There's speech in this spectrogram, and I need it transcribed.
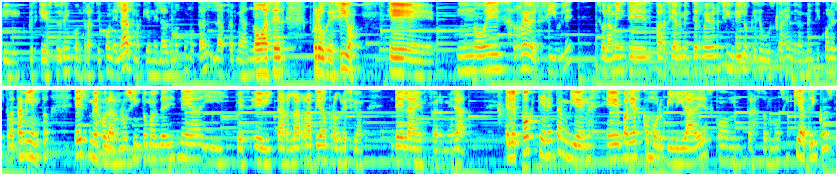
que, pues que esto es en contraste con el asma, que en el asma como tal la enfermedad no va a ser progresiva no es reversible, solamente es parcialmente reversible y lo que se busca generalmente con el tratamiento es mejorar los síntomas de disnea y pues evitar la rápida progresión de la enfermedad. El EPOC tiene también eh, varias comorbilidades con trastornos psiquiátricos,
